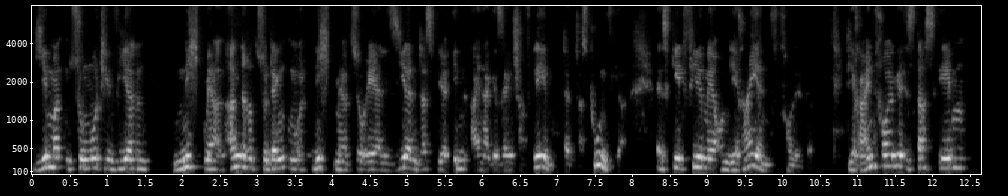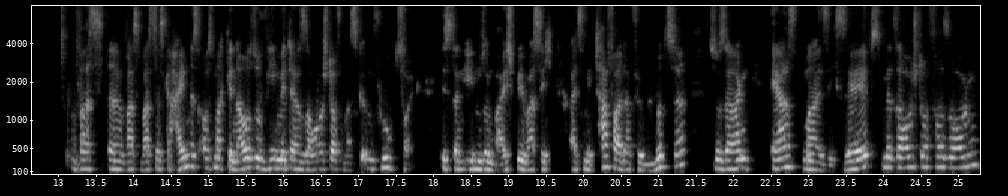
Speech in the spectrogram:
jemanden zu motivieren, nicht mehr an andere zu denken und nicht mehr zu realisieren, dass wir in einer Gesellschaft leben. Denn das tun wir. Es geht vielmehr um die Reihenfolge. Die Reihenfolge ist das eben, was, äh, was, was das Geheimnis ausmacht, genauso wie mit der Sauerstoffmaske im Flugzeug. ist dann eben so ein Beispiel, was ich als Metapher dafür benutze, zu sagen, erstmal sich selbst mit Sauerstoff versorgen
